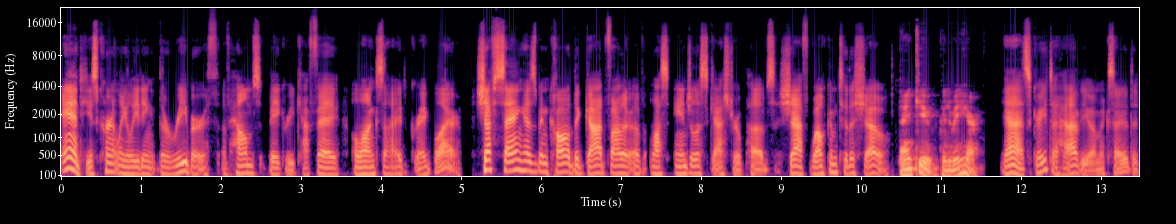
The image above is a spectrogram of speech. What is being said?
And he is currently leading the rebirth of Helms Bakery Cafe alongside Greg Bleier. Chef Sang has been called the godfather of Los Angeles gastropubs. Chef, welcome to the show. Thank you. Good to be here. Yeah, it's great to have you. I'm excited to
